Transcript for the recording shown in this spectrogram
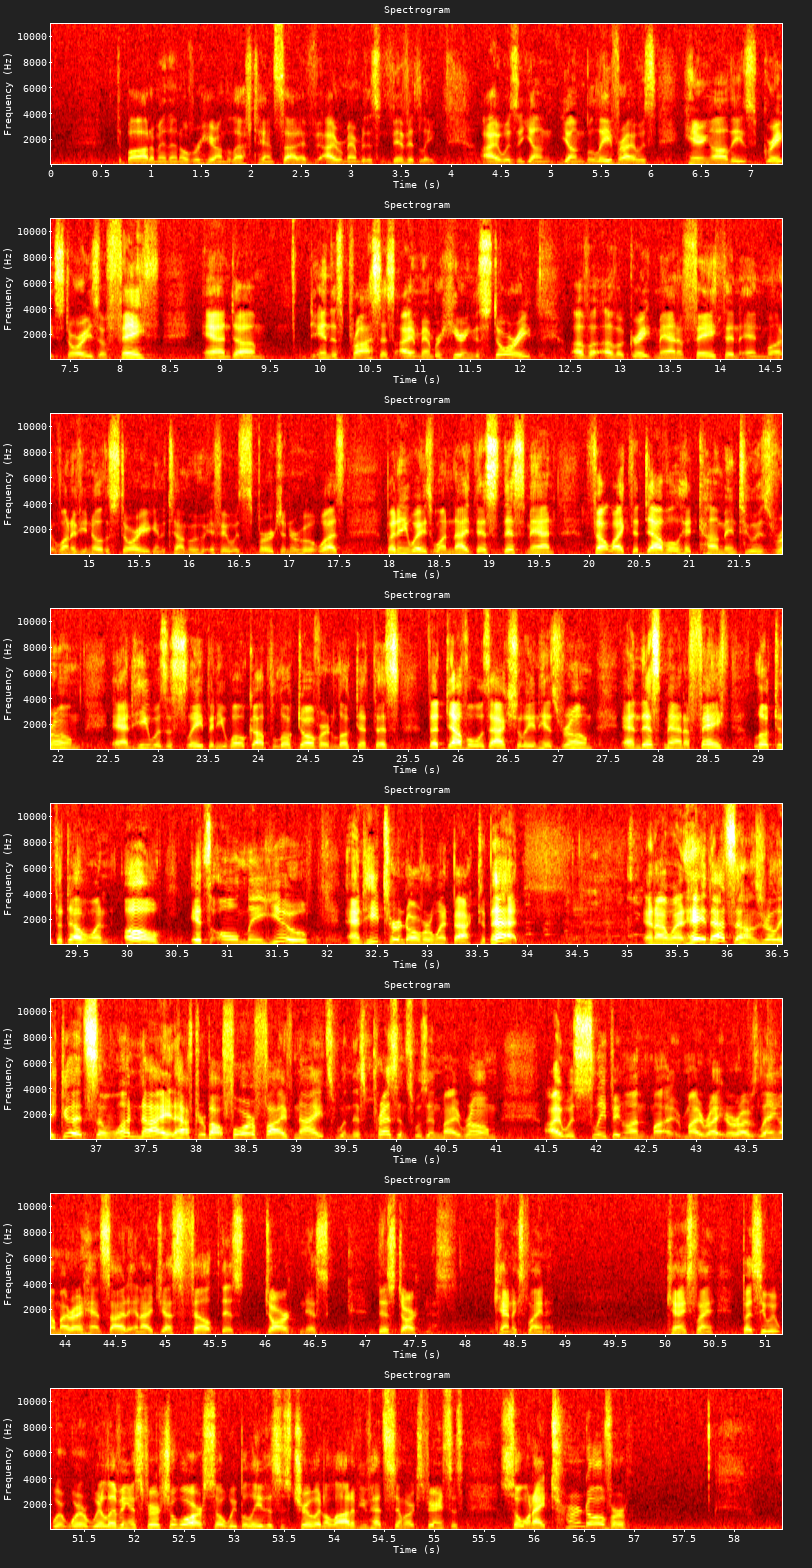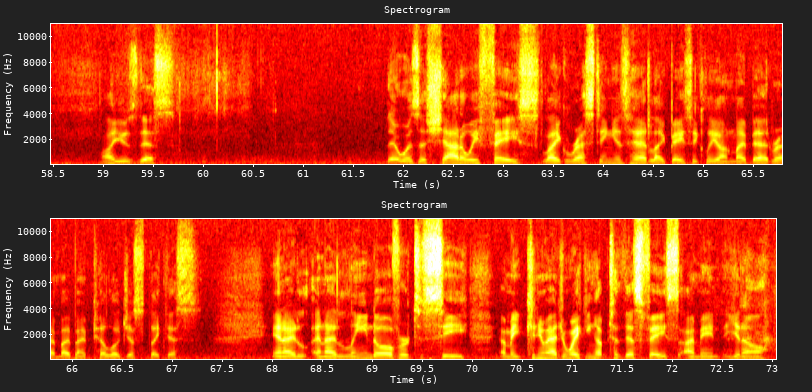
at the bottom, and then over here on the left hand side. I, I remember this vividly. I was a young young believer. I was hearing all these great stories of faith, and um, in this process, I remember hearing the story of a, of a great man of faith, and, and one of you know the story. You're going to tell me if it was Spurgeon or who it was. But, anyways, one night this, this man felt like the devil had come into his room, and he was asleep, and he woke up, looked over, and looked at this. The devil was actually in his room, and this man of faith looked at the devil and went, Oh, it's only you. And he turned over and went back to bed. And I went, hey, that sounds really good. So one night, after about four or five nights, when this presence was in my room, I was sleeping on my, my right, or I was laying on my right hand side, and I just felt this darkness, this darkness. Can't explain it. Can't explain it. But see, we're, we're, we're living a spiritual war, so we believe this is true, and a lot of you have had similar experiences. So when I turned over, I'll use this there was a shadowy face, like resting his head, like basically on my bed, right by my pillow, just like this. And I and I leaned over to see. I mean, can you imagine waking up to this face? I mean, you know,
